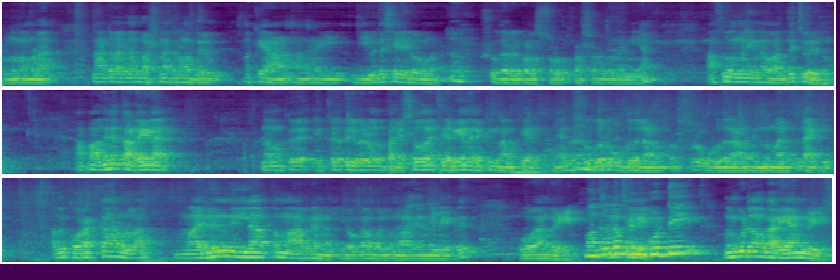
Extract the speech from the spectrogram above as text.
ഒന്ന് നമ്മുടെ നാട്ടുകാരുടെ ഭക്ഷണക്രമത്തിലും ഒക്കെയാണ് അങ്ങനെ ഈ ജീവിതശൈലി രോഗങ്ങൾ ഷുഗർ കൊളസ്ട്രോൾ പ്രഷർ തുടങ്ങിയ അസുഖങ്ങൾ ഇങ്ങനെ വർദ്ധിച്ചു വരുന്നു. അപ്പോൾ അതിനെ തടയിടാൻ നമുക്ക് ഇത്തരത്തിൽ ഇവിടെ ഒന്ന് പരിശോധന ചെറിയ നിരക്കിൽ നടത്തിയാൽ ഞാൻ ഷുഗർ കൂടുതലാണ് പ്രഷർ കൂടുതലാണ് എന്ന് മനസ്സിലാക്കി അത് കുറക്കാനുള്ള മരുന്നില്ലാത്ത മാർഗങ്ങൾ യോഗ പോലുള്ള മാർഗങ്ങളിലേക്ക് പോകാൻ കഴിയും. മാത്രമല്ല മുൻകൂട്ടി മുൻകൂട്ടി നമുക്ക് അറിയാൻ കഴിയും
